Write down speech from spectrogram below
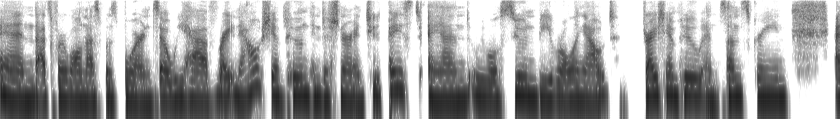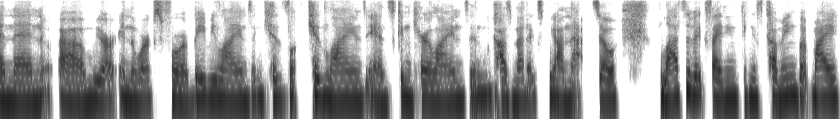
And that's where Wellnesse was born. So we have right now shampoo and conditioner and toothpaste, and we will soon be rolling out dry shampoo and sunscreen. And then um, we are in the works for baby lines and kids kid lines and skincare lines and cosmetics beyond that. So lots of exciting things coming. But my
